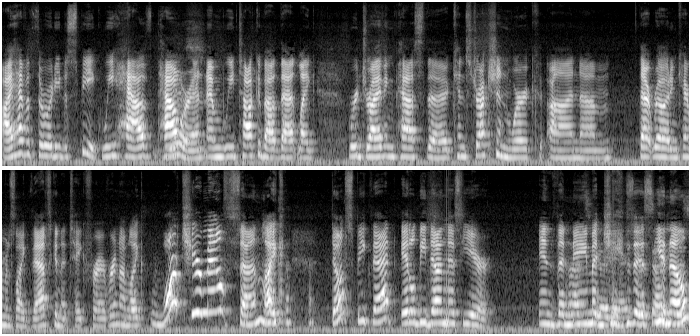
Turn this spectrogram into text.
I have authority to speak. We have power, Yes. and and we talk about that like we're driving past the construction work on. Um, that road and Cameron's like, that's gonna take forever, and I'm like, watch your mouth, son. Like, don't speak that. It'll be done this year, in the name of. Jesus. You know,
